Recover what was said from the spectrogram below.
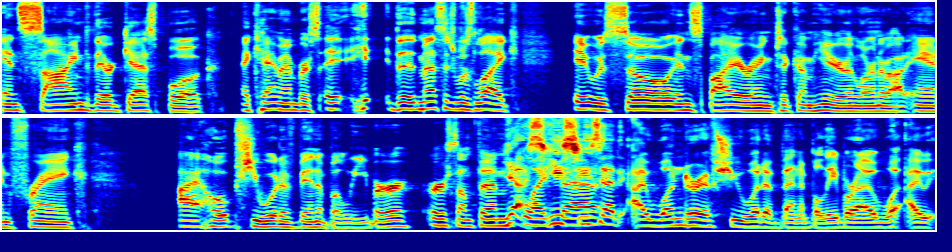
and signed their guest book. I can't remember. It, he- the message was like, "It was so inspiring to come here and learn about Anne Frank." I hope she would have been a believer or something. Yes, like he, he said, I wonder if she would have been a believer. I, I,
